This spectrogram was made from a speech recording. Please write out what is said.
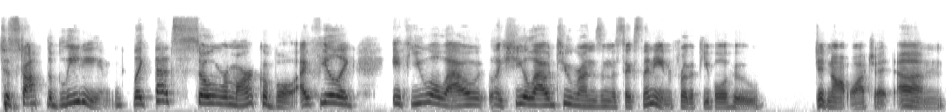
to stop the bleeding like that's so remarkable i feel like if you allow like she allowed two runs in the sixth inning for the people who did not watch it um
